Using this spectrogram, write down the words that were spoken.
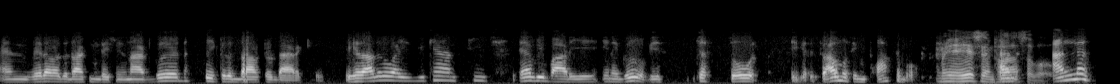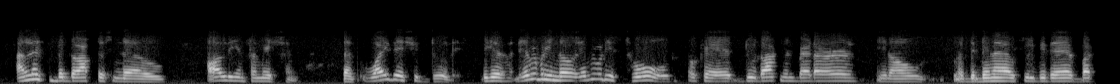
and wherever the documentation is not good, speak to the doctor directly. Because otherwise, you can't teach everybody in a group. It's just so, it's almost impossible It is impossible. unless unless the doctors know all the information that why they should do this. Because everybody know everybody is told okay do document better you know the denials will be there. But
